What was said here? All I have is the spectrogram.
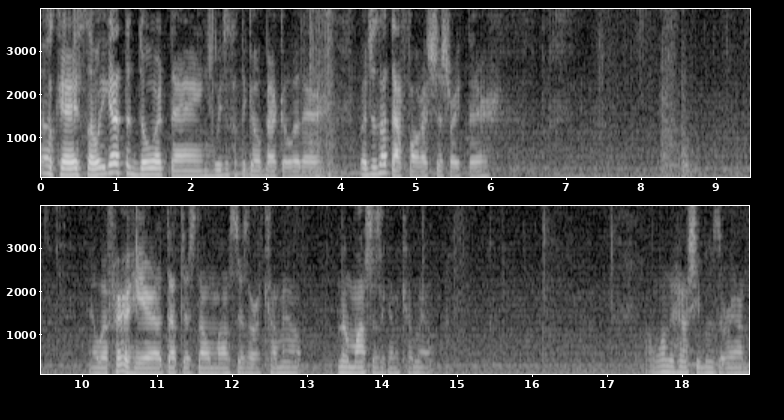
Okay, so we got the door thing. We just have to go back over there. Which is not that far. It's just right there. And with her here, I doubt there's no monsters are gonna come out. No monsters are gonna come out. I wonder how she moves around.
